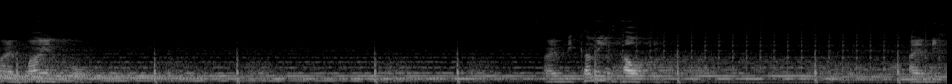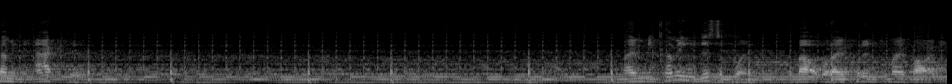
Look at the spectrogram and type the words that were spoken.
I am mindful. I am becoming healthy. I am becoming active. I am becoming disciplined about what I put into my body.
